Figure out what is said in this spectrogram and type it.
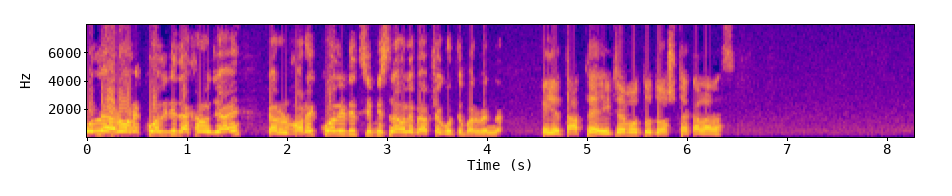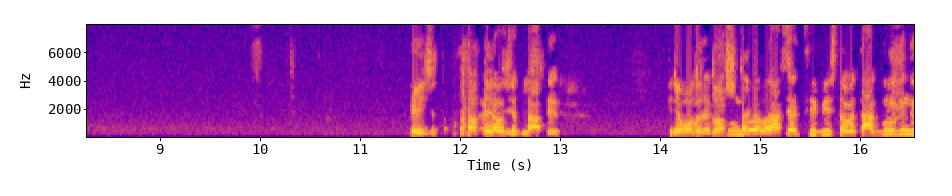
বললে আরও অনেক কোয়ালিটি দেখানো যায় কারণ হরেক কোয়ালিটির থ্রি পিস না হলে ব্যবসা করতে পারবেন না। এই যে তাঁতের এটার মধ্যে দশটা কালার আছে। এই যে তাঁতের এটা হচ্ছে three piece। তাঁতের। এটার মধ্যে দশটা কালার আছে। থ্রি পিস তবে তাঁতগুলো কিন্তু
